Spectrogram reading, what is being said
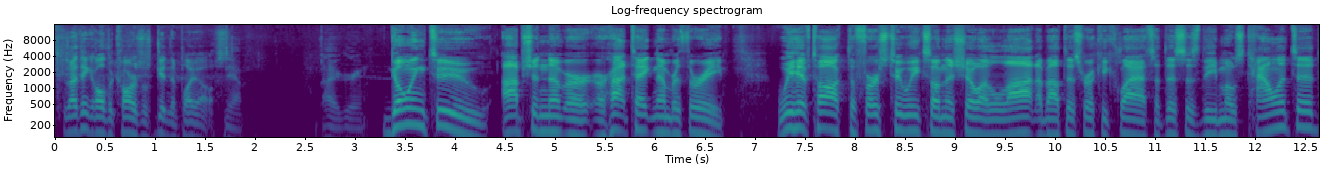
Because I think all the cars will get in the playoffs. Yeah. I agree. Going to option number or, or hot take number three. We have talked the first two weeks on this show a lot about this rookie class, that this is the most talented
